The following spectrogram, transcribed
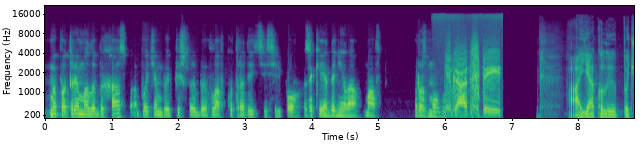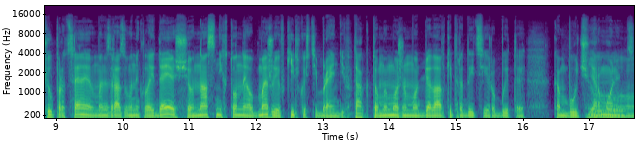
Ми потримали би хасп, а потім би пішли би в лавку традицій сільпо, з якою Даніла мав розмову. А я коли почув про це, в мене зразу виникла ідея, що нас ніхто не обмежує в кількості брендів. Так, то ми можемо для лавки традиції робити камбучу, Ярмолинці.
